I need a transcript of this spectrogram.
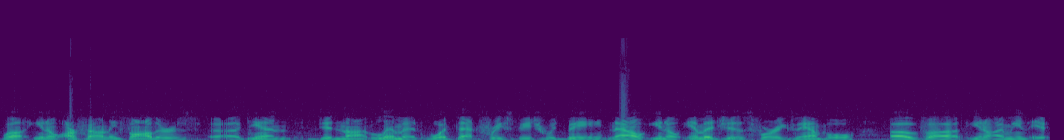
Well, you know, our founding fathers, uh, again, did not limit what that free speech would be. Now, you know, images, for example, of, uh, you know, I mean, it,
